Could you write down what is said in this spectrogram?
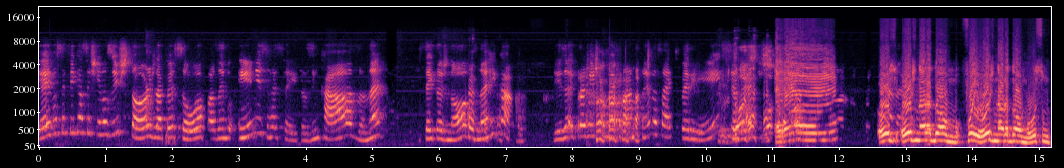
E aí você fica assistindo os stories da pessoa fazendo N receitas em casa, né? Receitas novas, né, Ricardo? Diz aí pra gente como é que tá sendo essa experiência, né? É... Hoje, hoje, na hora do almoço, foi hoje, na hora do almoço, um,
